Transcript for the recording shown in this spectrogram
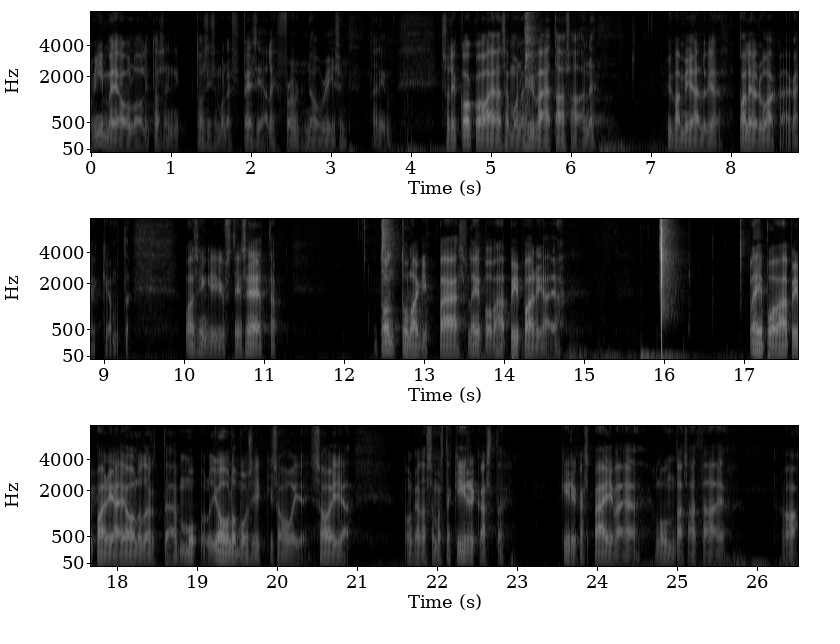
viime joulu oli tosi, tosi semmoinen spesiaali for no reason. Tai niinku, se oli koko ajan semmoinen hyvä ja tasainen, hyvä mieli ja paljon ruokaa ja kaikkea, mutta varsinkin just niin se, että tonttulakin pääsi, leipoo vähän piparia ja leipoo vähän piparia ja joulutorttia ja mu- joulumusiikki soi, soi ja on kato semmoista kirkasta, kirkas päivä ja lunta sataa ja oh.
